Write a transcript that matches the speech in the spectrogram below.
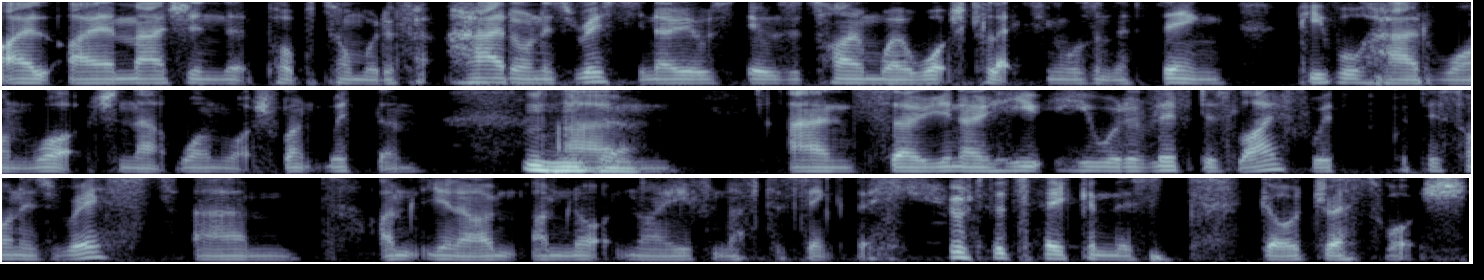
I, I imagine that Papa Tom would have had on his wrist. You know, it was it was a time where watch collecting wasn't a thing. People had one watch, and that one watch went with them. Mhm. Um, and so you know he he would have lived his life with with this on his wrist. Um, I'm you know I'm I'm not naive enough to think that he would have taken this gold dress watch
